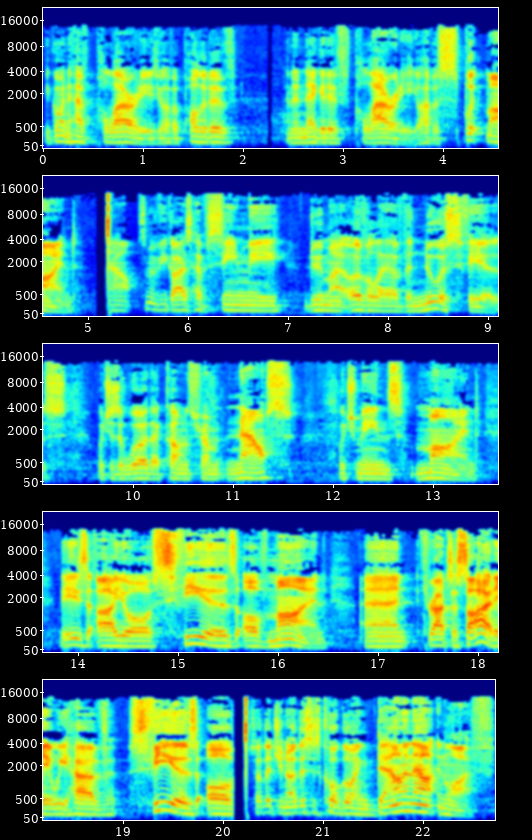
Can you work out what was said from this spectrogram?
you're going to have polarities. You'll have a positive and a negative polarity. You'll have a split mind. Now, some of you guys have seen me do my overlay of the noospheres, which is a word that comes from nous, which means mind. These are your spheres of mind. And throughout society, we have spheres of, so that you know, this is called going down and out in life.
